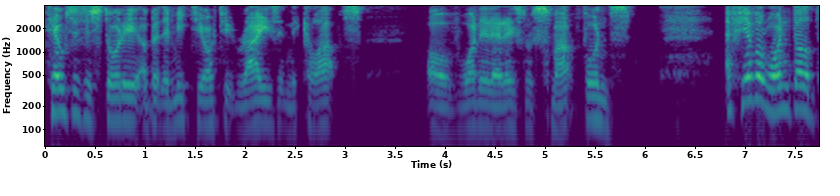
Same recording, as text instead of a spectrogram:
tells us a story about the meteoric rise and the collapse of one of the original smartphones. If you ever wondered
